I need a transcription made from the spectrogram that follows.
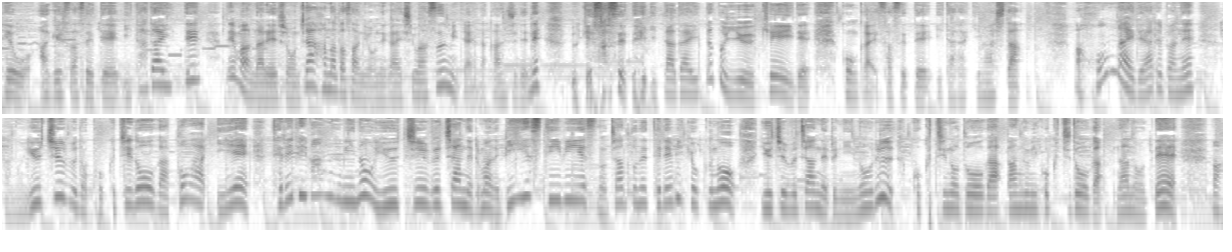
手を挙げさせていただいてで、まあ、ナレーションじゃあ花田さんにお願いしますみたいな感じでね 受けさせていただいたという経緯で今回させていただきました、まあ、本来であればねあの YouTube の告知動画とはいえテレビ番組の YouTube チャンネルまで、ね、BSTBS のちゃんとねテレビ局の YouTube チャンネルに載る告知の動画番組告知告知動画なので、まあ、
